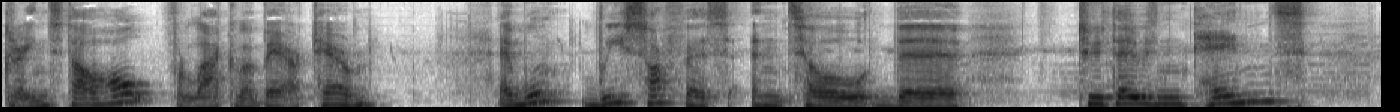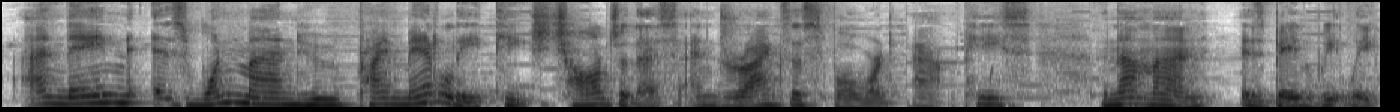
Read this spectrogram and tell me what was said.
grinds to a halt, for lack of a better term. It won't resurface until the 2010s, and then it's one man who primarily takes charge of this and drags us forward at pace, and that man is Ben Wheatley.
